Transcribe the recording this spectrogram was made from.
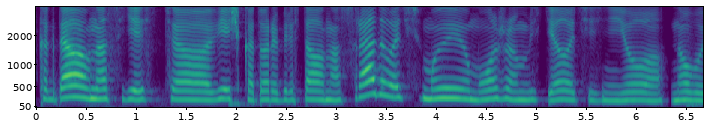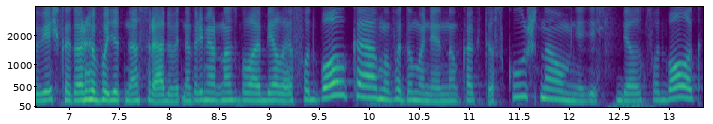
Когда у нас есть э, вещь, которая перестала нас радовать, мы можем сделать из нее новую вещь, которая будет нас радовать. Например, у нас была белая футболка, мы подумали, ну как-то скучно, у меня 10 белых футболок,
